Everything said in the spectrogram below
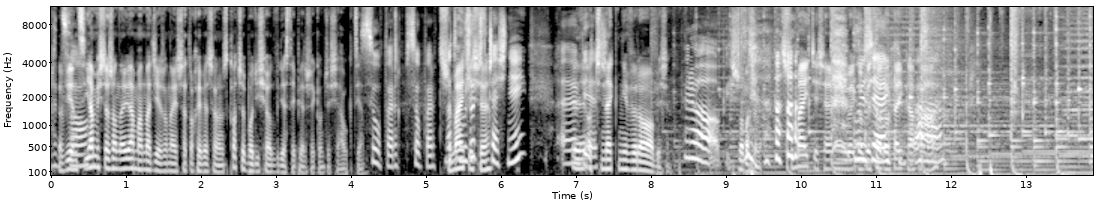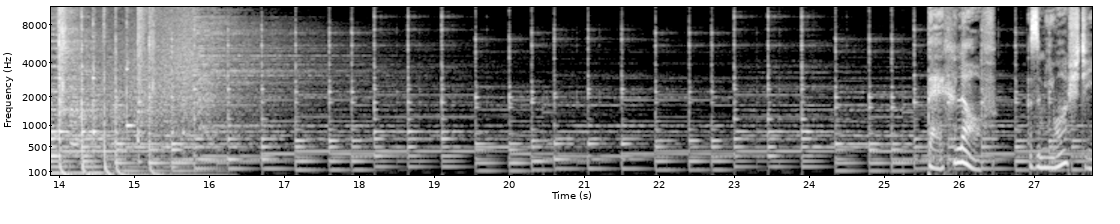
bardzo. więc ja myślę, że ona, ja mam nadzieję, że ona jeszcze trochę wieczorem skoczy, bo dzisiaj o 21 kończy się aukcja. Super, super. No Trzymajcie wrzuć się. wcześniej, e, E, wiesz, Odcinek nie wyrobię się. robisz. Zobaczymy. Trzymajcie się, miłego wieczoru, hejka, pa. Tech Love. Z miłości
